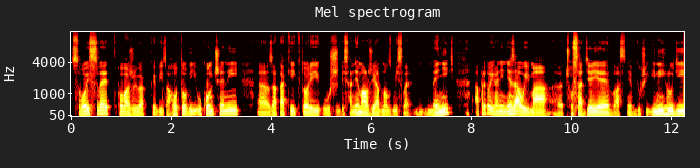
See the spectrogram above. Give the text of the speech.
svoj svet považujú ako keby za hotový, ukončený, e, za taký, ktorý už by sa nemal v žiadnom zmysle meniť a preto ich ani nezaujíma, e, čo sa deje vlastne v duši iných ľudí,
